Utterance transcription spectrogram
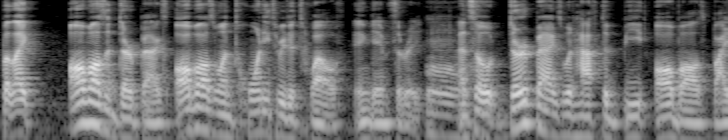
But like, all balls and dirtbags. All balls won 23 to 12 in game three, mm. and so dirtbags would have to beat all balls by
